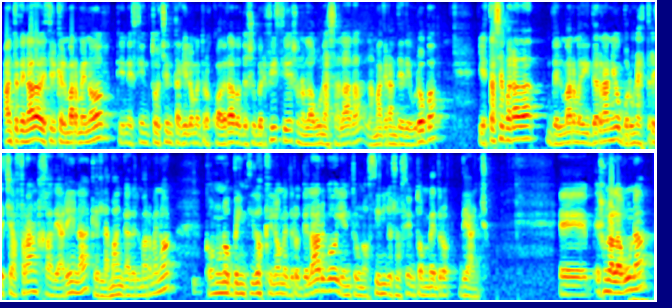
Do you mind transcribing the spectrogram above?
Antes de nada, decir que el Mar Menor tiene 180 kilómetros cuadrados de superficie, es una laguna salada, la más grande de Europa, y está separada del mar Mediterráneo por una estrecha franja de arena, que es la manga del Mar Menor, con unos 22 kilómetros de largo y entre unos 100 y 800 metros de ancho. Eh, es una laguna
